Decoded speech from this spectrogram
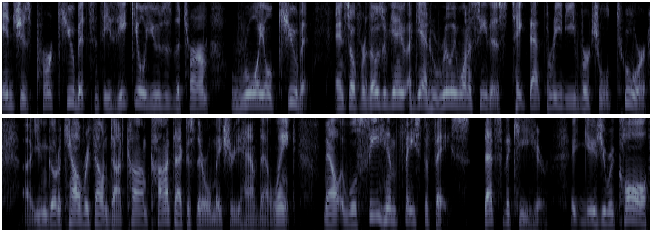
inches per cubit, since Ezekiel uses the term royal cubit. And so, for those of you, again, who really want to see this, take that 3D virtual tour. Uh, you can go to calvaryfountain.com, contact us there. We'll make sure you have that link. Now, we'll see him face to face. That's the key here. As you recall,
